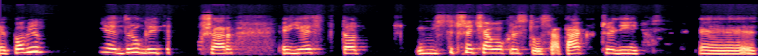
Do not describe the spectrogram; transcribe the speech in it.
Y, Powiem, drugi obszar jest to mistyczne ciało Chrystusa, tak? Czyli y,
